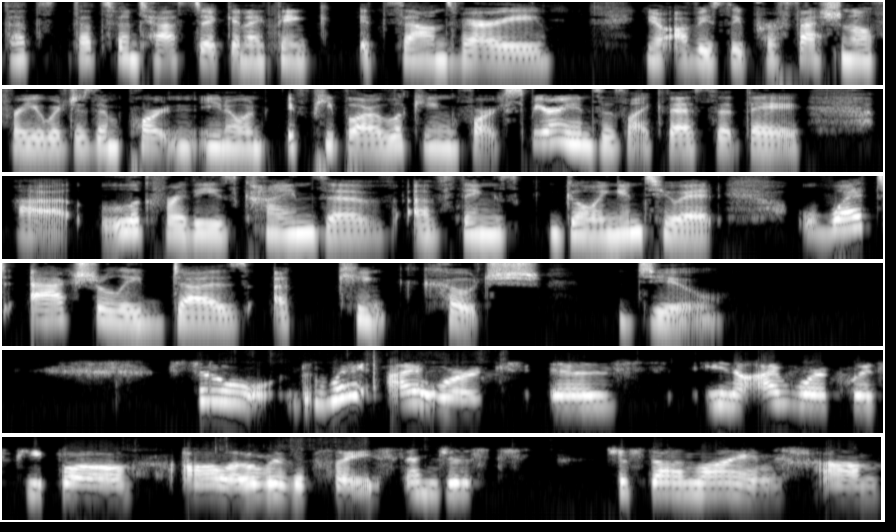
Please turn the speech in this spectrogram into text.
That's that's fantastic and I think it sounds very, you know, obviously professional for you, which is important, you know, if people are looking for experiences like this that they uh, look for these kinds of of things going into it. What actually does a kink coach do? So the way I work is, you know, I work with people all over the place and just just online. Um,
